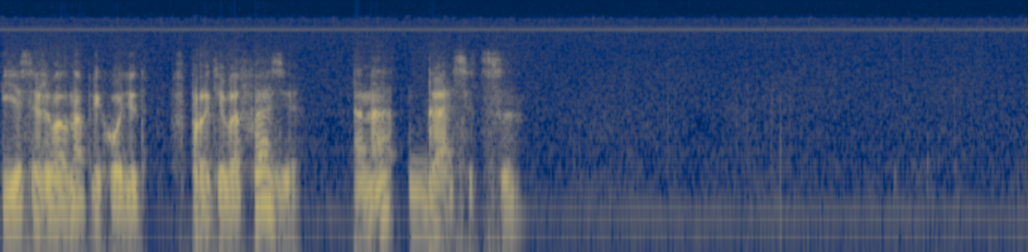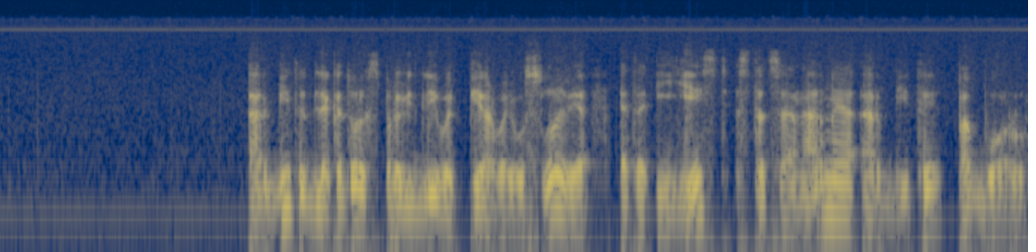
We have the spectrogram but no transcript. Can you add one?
Если же волна приходит в противофазе, она гасится. Орбиты, для которых справедливо первое условие, это и есть стационарные орбиты по Бору.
